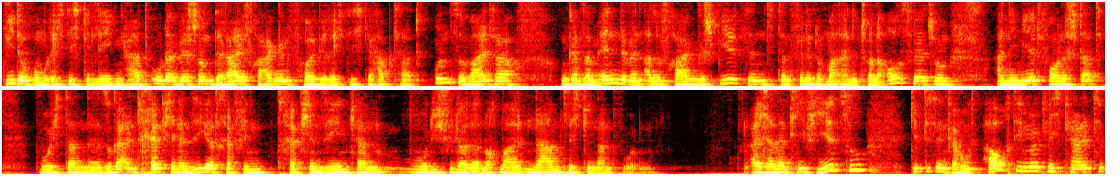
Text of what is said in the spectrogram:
wiederum richtig gelegen hat oder wer schon drei Fragen in Folge richtig gehabt hat und so weiter. Und ganz am Ende, wenn alle Fragen gespielt sind, dann findet nochmal eine tolle Auswertung animiert vorne statt, wo ich dann äh, sogar ein Treppchen, ein Siegertreppchen Treppchen sehen kann, wo die Schüler dann nochmal namentlich genannt wurden. Alternativ hierzu gibt es in Kahoot auch die Möglichkeit,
